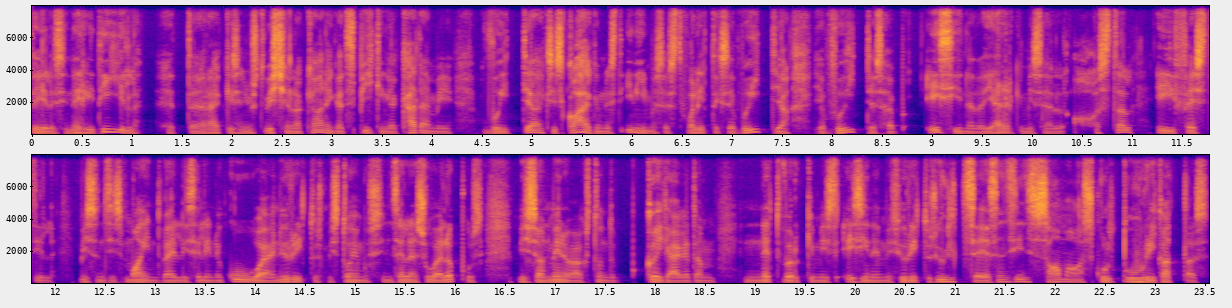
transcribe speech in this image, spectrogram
teile siin eridiil, et rääkisin just Vishen Lakianiga, et Speaking Academy võitja ehk siis kahekümnest inimesest valitakse võitja ja võitja saab esineda järgmisel aastal A-Festil, mis on siis Mindvalley selline kuuajane üritus, mis toimus siin selle suve lõpus, mis on minu jaoks tundub kõige ägedam network imis esinemisüritus üldse ja see on siinsamas kultuurikatlas.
